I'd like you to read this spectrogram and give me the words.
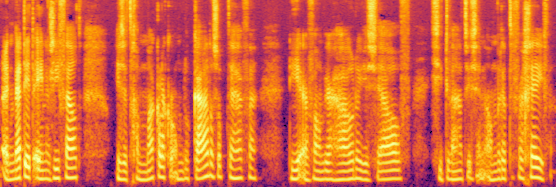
En met dit energieveld is het gemakkelijker om blokkades op te heffen die je ervan weerhouden jezelf, situaties en anderen te vergeven.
